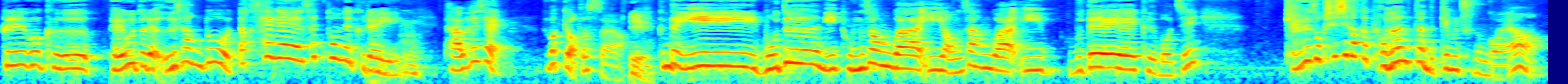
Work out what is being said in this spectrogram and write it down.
그리고 그 배우들의 의상도 딱 세 개의 세 톤의 gray 다 회색 그밖에 없었어요. 예. 근데 이 모든 이 동선과 이 영상과 이 무대의 그 뭐지 계속 시시각각 변하는 듯한 느낌을 주는 거예요.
